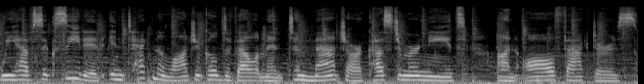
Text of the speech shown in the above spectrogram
we have succeeded in technological development to match our customer needs on all factors.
